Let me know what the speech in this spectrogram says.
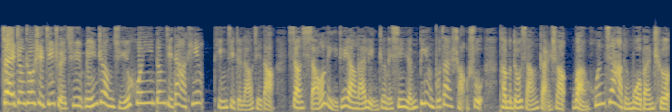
在郑州市金水区民政局婚姻登记大厅，听记者了解到，像小李这样来领证的新人并不在少数，他们都想赶上晚婚假的末班车。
